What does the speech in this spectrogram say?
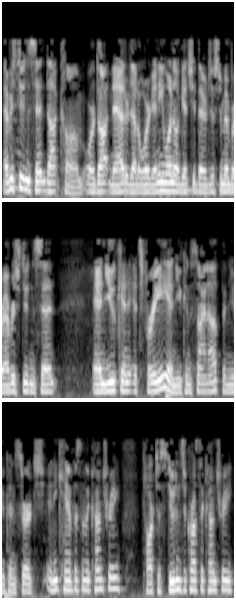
Yeah. Everystudentsent.com or .net or .org. Anyone will get you there. Just remember, every student sent and you can it's free and you can sign up and you can search any campus in the country talk to students across the country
